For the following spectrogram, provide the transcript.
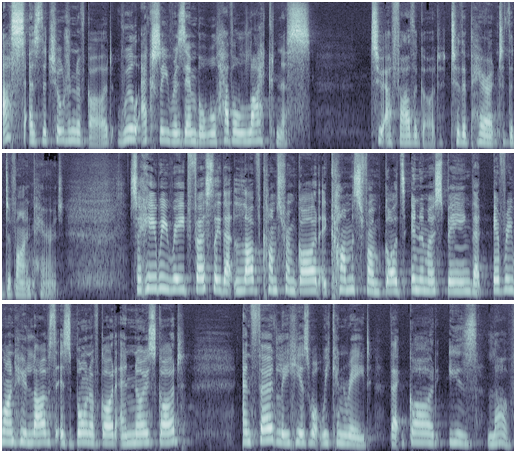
us as the children of God, will actually resemble, will have a likeness to our Father God, to the parent, to the divine parent. So here we read firstly that love comes from God, it comes from God's innermost being, that everyone who loves is born of God and knows God. And thirdly, here's what we can read that God is love.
